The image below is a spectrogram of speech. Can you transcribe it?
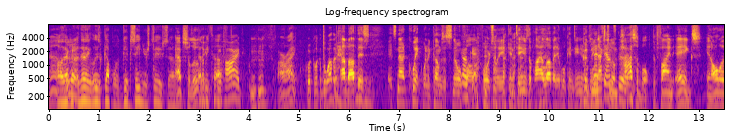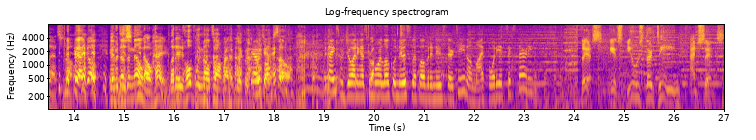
Yeah. Oh, they're gonna, then they lose a couple of good seniors too. So Absolutely. that'll be Be tough. hard. Mm-hmm. All right, quick look at the weather. How about this? Mm. It's not quick when it comes to snowfall, Okay. unfortunately. It continues to pile up and it will continue Could to be That next to sounds good. impossible to find eggs in all of that snow. Yeah, I know. If it doesn't melt, you melt. know, hey. But it hopefully melts off rather quickly. Let's Okay. hope so. Thanks for joining us. For more local news, flip over to News 13 on My 40 at 630. This is News 13 at 6.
